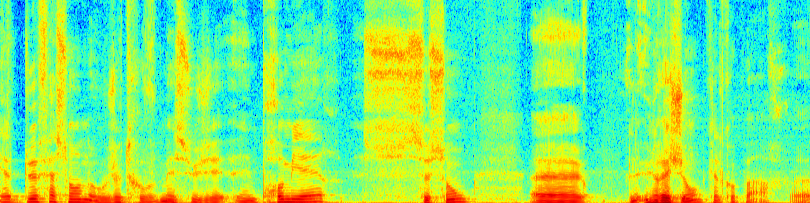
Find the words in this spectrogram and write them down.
Il y a deux façons où je trouve mes sujets. Une première, ce sont euh, une région, quelque part, euh,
